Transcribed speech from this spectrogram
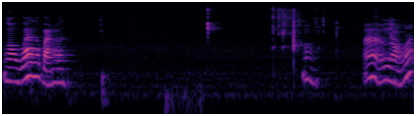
Ngon quá các bạn ơi. Ừ. à, giòn quá.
